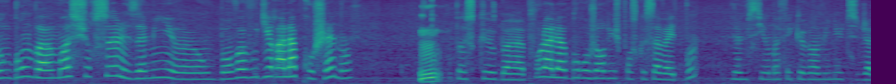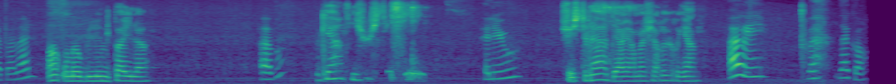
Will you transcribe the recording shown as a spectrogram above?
Donc bon bah moi sur ce les amis, euh, on, bah, on va vous dire à la prochaine. hein. Mm. Parce que bah pour la labour aujourd'hui je pense que ça va être bon. Même si on a fait que 20 minutes c'est déjà pas mal. Ah, on a oublié une paille là. Ah bon? Regarde, il est juste ici. Elle est où? Juste là, derrière ma charrue, regarde. Ah oui. Bah d'accord.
